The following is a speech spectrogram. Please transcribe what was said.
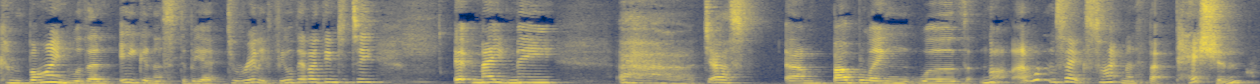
combined with an eagerness to be a, to really feel that identity, it made me uh, just um, bubbling with not I wouldn't say excitement but passion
